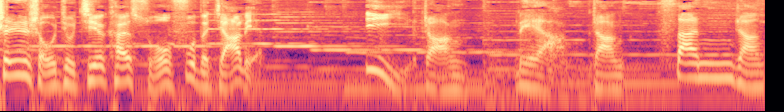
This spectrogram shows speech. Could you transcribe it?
伸手就揭开所附的假脸，一张、两张、三张。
